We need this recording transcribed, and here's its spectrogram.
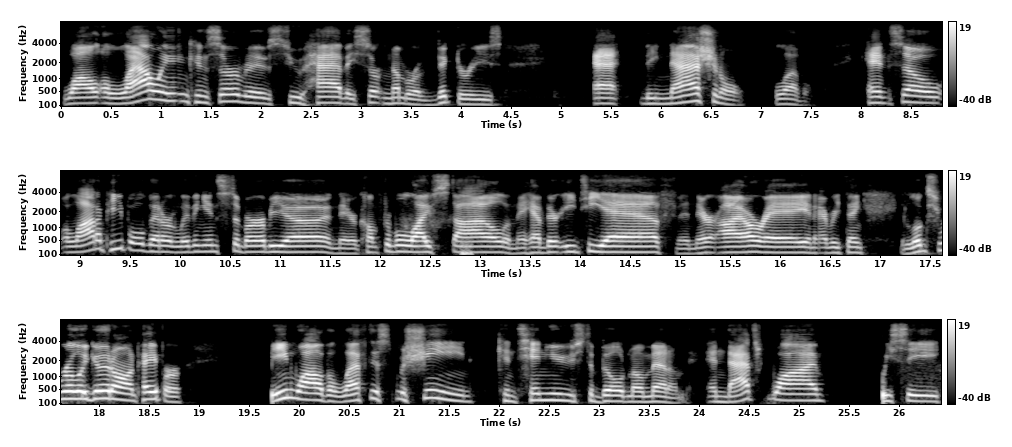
while allowing conservatives to have a certain number of victories at the national level. And so a lot of people that are living in suburbia and their comfortable lifestyle and they have their ETF and their IRA and everything, it looks really good on paper. Meanwhile, the leftist machine continues to build momentum. And that's why we see,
